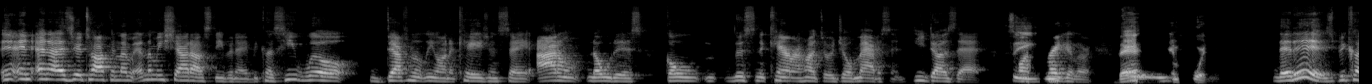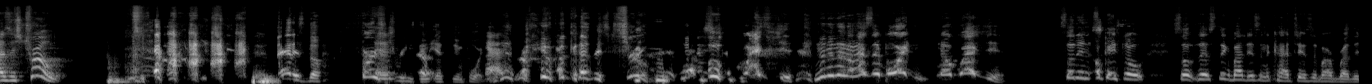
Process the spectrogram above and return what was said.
And, and, and as you're talking, let me, let me shout out Stephen A. because he will definitely on occasion say, "I don't know this. Go listen to Karen Hunter or Joe Madison." He does that See, regular. That's important. That is because it's true. that is the first reason it's important, right? because it's true. No question. No, no, no, no. That's important. No question. So then, okay, so so let's think about this in the context of our brother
